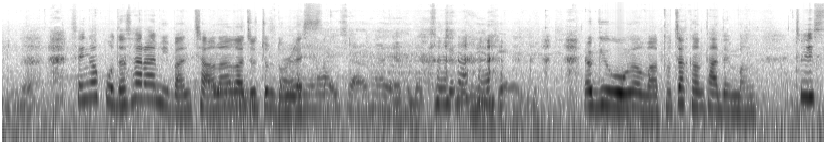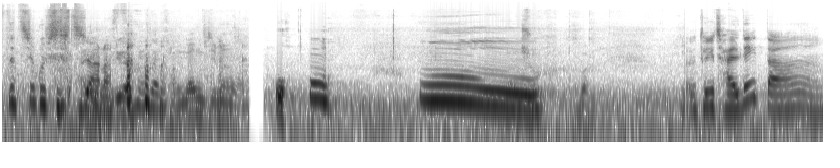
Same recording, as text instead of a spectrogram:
생각보다 사람이 많지 않아가지고 좀 놀랬어. 알았네. 여기 오면 막 도착하면 다들 막 트위스트 치고 있을 줄 알았어. 우리가 항상 관광지만 오. 오, 오, 대박이다. 되게 잘 돼 있다.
